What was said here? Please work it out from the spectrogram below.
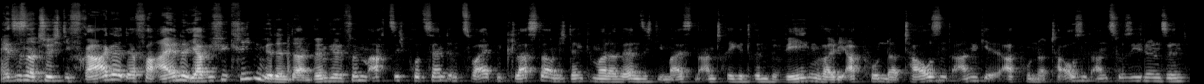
Jetzt ist natürlich die Frage der Vereine, ja, wie viel kriegen wir denn dann? Wenn wir 85 Prozent im zweiten Cluster, und ich denke mal, da werden sich die meisten Anträge drin bewegen, weil die ab 100.000 ab 100.000 anzusiedeln sind.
